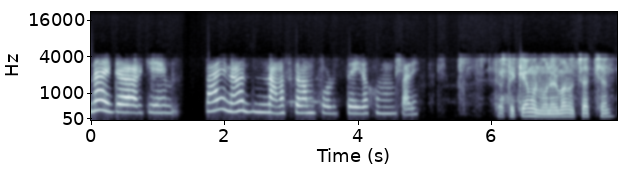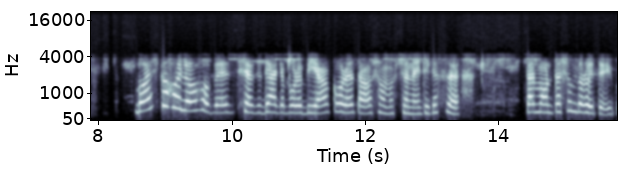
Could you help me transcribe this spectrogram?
না এটা আর কি পারি না নামাজ কালাম পড়তে এরকম পারি। তো আপনি কেমন মনের মানুষ চাচ্ছেন? বয়স্ক হইলেও হবে সে যদি আগে পরে বিয়া করে তাও সমস্যা নেই ঠিক আছে? তার মনটা সুন্দর হইতে হইব।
